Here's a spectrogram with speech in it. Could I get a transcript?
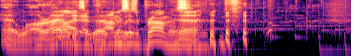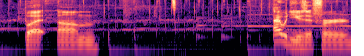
yeah. Well, all right. Well, I guess I a gotta promise is a promise. Yeah. but um, I would use it for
